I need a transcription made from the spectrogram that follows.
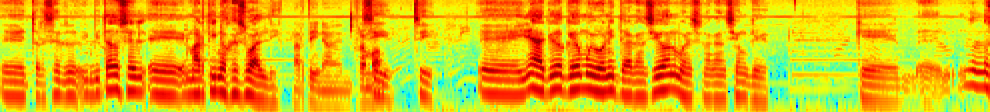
eh, tercer invitado es el eh, Martino Gesualdi. Martino, en trombón. Sí, sí. Eh, y nada, quedó, quedó muy bonita la canción. Bueno, es una canción que, que eh, no, no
